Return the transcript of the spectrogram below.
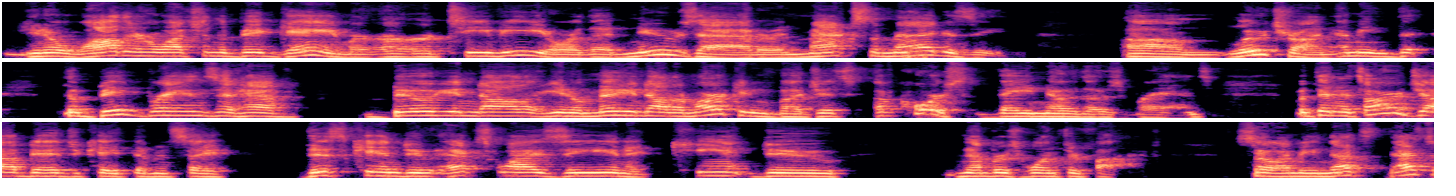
you know, while they're watching the big game or, or, or TV or the news ad or in Maxim magazine, um, Lutron. I mean, the, the big brands that have billion dollar, you know, million dollar marketing budgets, of course, they know those brands. But then it's our job to educate them and say, this can do X, Y, Z, and it can't do numbers one through five. So, I mean, that's that's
